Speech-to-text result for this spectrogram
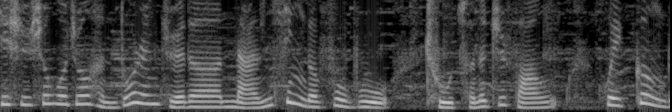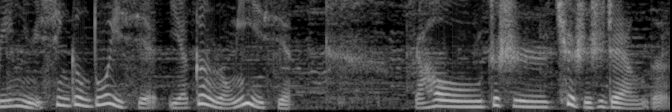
其实生活中很多人觉得男性的腹部储存的脂肪。会更比女性更多一些，也更容易一些。然后这是确实是这样的。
